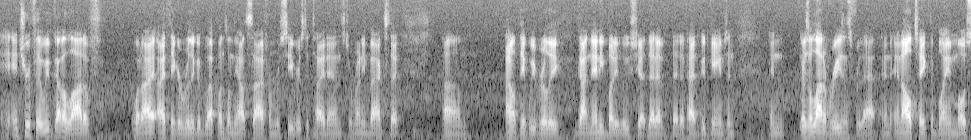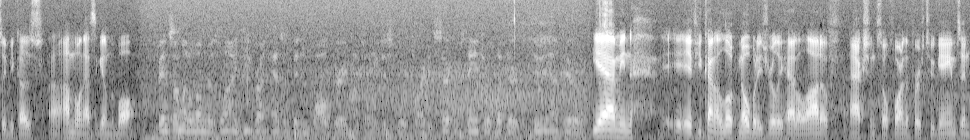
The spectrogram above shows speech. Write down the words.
and, and truthfully, we've got a lot of what I, I think are really good weapons on the outside, from receivers to tight ends to running backs. That um, I don't think we've really gotten anybody loose yet that have that have had good games, and and there's a lot of reasons for that. And, and I'll take the blame mostly because uh, I'm the one that has to give them the ball. been someone along those lines. Ebron hasn't been involved very much. I think just four targets. Circumstantial what they're doing out there. Yeah, I mean, if you kind of look, nobody's really had a lot of action so far in the first two games, and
